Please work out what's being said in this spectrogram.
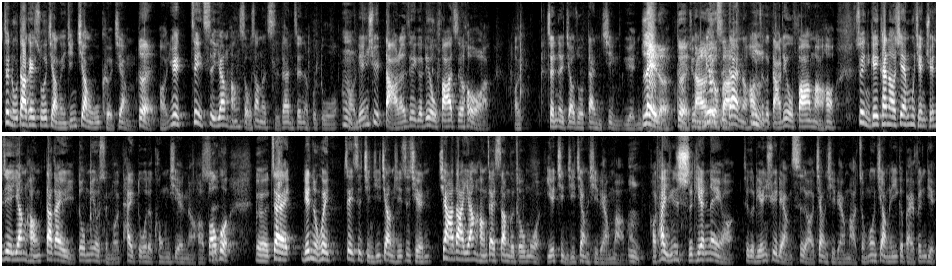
正如大 K 所讲的，已经降无可降了。对，啊，因为这次央行手上的子弹真的不多，嗯，连续打了这个六发之后啊。真的叫做弹尽援绝，累了，对，就没有子弹了哈，这个打六发嘛哈，所以你可以看到现在目前全世界央行大概都没有什么太多的空间了哈，包括呃在联总会这次紧急降息之前，加拿大央行在上个周末也紧急降息两码嘛，嗯，好，它已经是十天内啊这个连续两次啊降息两码，总共降了一个百分点，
